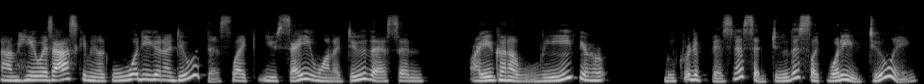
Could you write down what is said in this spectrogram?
um, he was asking me like, well, what are you going to do with this? Like you say you want to do this and are you going to leave your lucrative business and do this? Like, what are you doing?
